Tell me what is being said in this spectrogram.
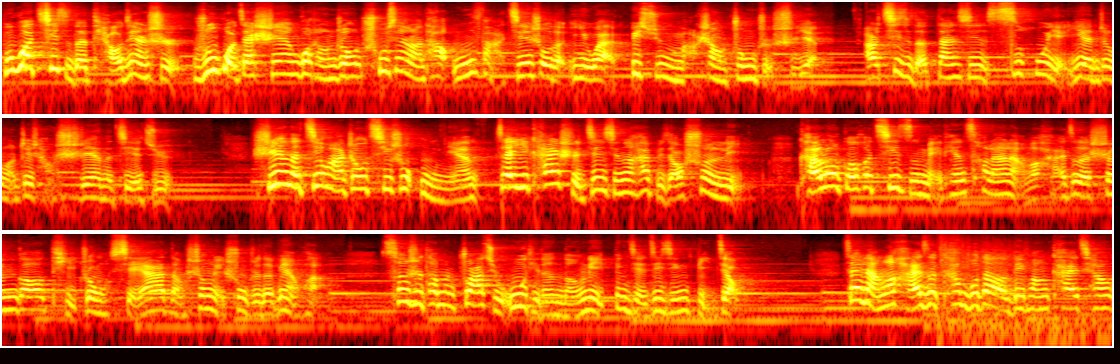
不过，妻子的条件是，如果在实验过程中出现了她无法接受的意外，必须马上终止实验。而妻子的担心似乎也验证了这场实验的结局。实验的计划周期是五年，在一开始进行的还比较顺利。凯洛格和妻子每天测量两个孩子的身高、体重、血压等生理数值的变化。测试他们抓取物体的能力，并且进行比较，在两个孩子看不到的地方开枪，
